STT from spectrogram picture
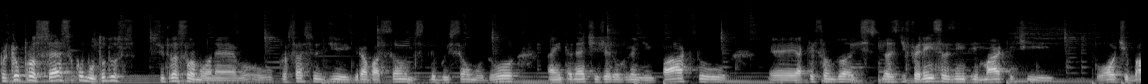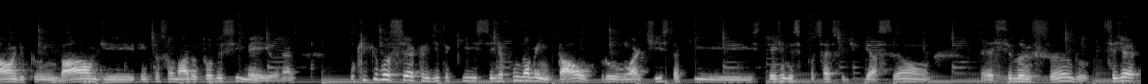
porque o processo como tudo se transformou, né? O processo de gravação, distribuição mudou, a internet gerou grande impacto, é, a questão do, das diferenças entre marketing, o outbound para o inbound, tem transformado todo esse meio, né? O que, que você acredita que seja fundamental para um artista que esteja nesse processo de criação, é, se lançando, seja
